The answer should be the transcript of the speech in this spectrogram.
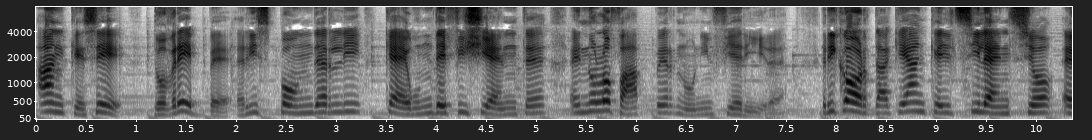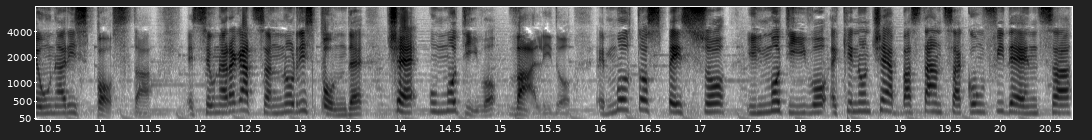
anche se dovrebbe rispondergli che è un deficiente e non lo fa per non infierire ricorda che anche il silenzio è una risposta e se una ragazza non risponde c'è un motivo valido. E molto spesso il motivo è che non c'è abbastanza confidenza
